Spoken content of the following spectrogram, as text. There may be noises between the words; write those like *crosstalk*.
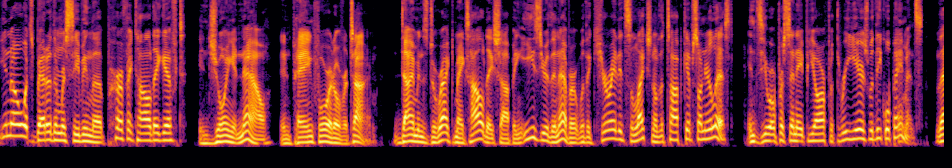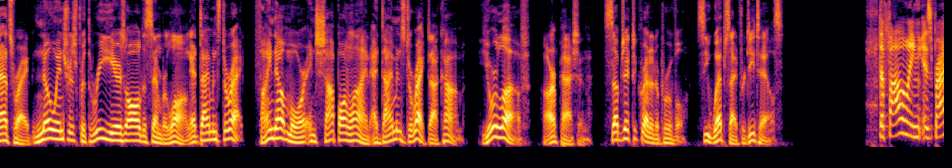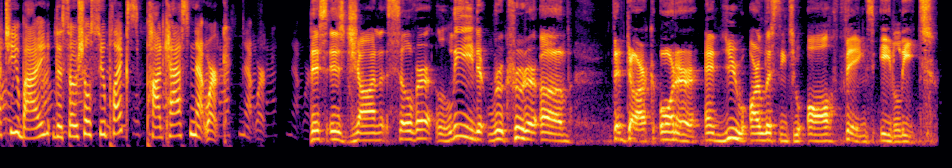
You know what's better than receiving the perfect holiday gift? Enjoying it now and paying for it over time. Diamonds Direct makes holiday shopping easier than ever with a curated selection of the top gifts on your list and 0% APR for three years with equal payments. That's right, no interest for three years all December long at Diamonds Direct. Find out more and shop online at diamondsdirect.com. Your love, our passion. Subject to credit approval. See website for details. The following is brought to you by the Social Suplex Podcast Network. This is John Silver, lead recruiter of the Dark Order, and you are listening to All Things Elite.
